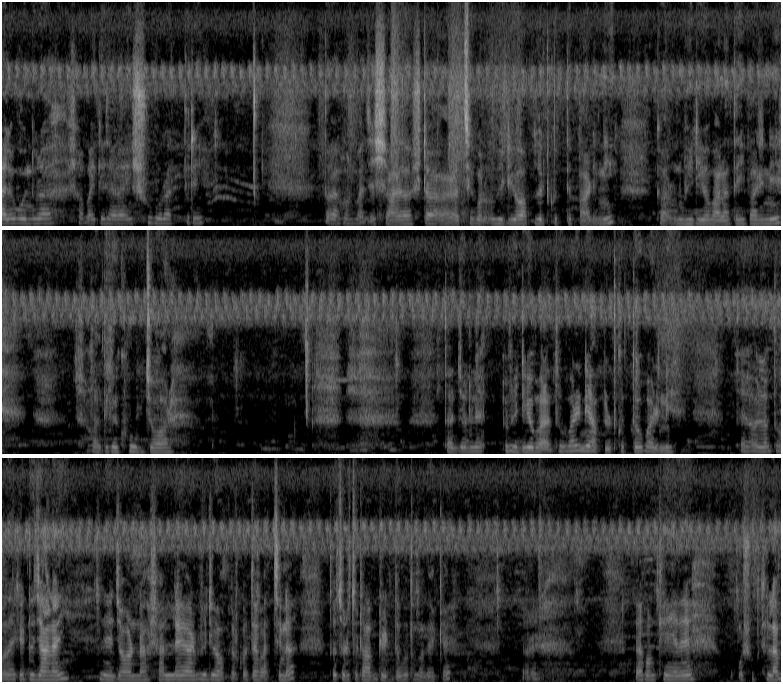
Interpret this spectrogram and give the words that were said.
হ্যালো বন্ধুরা, সবাইকে জানাই শুভরাত্রি। তো এখন বাজে সাড়ে দশটা আর আজকে কোনো ভিডিও আপলোড করতে পারিনি, কারণ ভিডিও বানাতেই পারিনি। সকাল থেকে খুব জ্বর। তার জন্যে ভিডিও বানাতেও পারিনি আপলোড করতেও পারিনি। তাই ভাবলাম তোমাদেরকে একটু জানাই যে জ্বর না সারলে আর ভিডিও আপলোড করতে পারছি না, তো ছোটো ছোটো আপডেট দেবো তোমাদেরকে। এখন খেয়ে দিয়ে ওষুধ খেলাম,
